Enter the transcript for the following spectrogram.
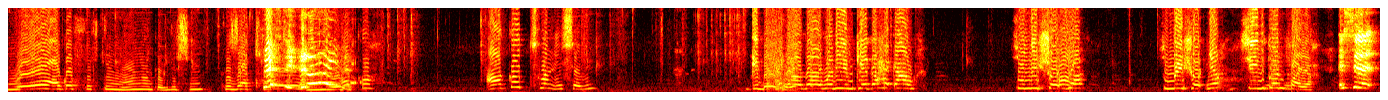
yeah, I got 59, I'll give you some. Because I 59? I got, I got 27. Get the heck out there, William, get the heck out! Somebody shot you! Somebody shot you! See the gunfire! It's a,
